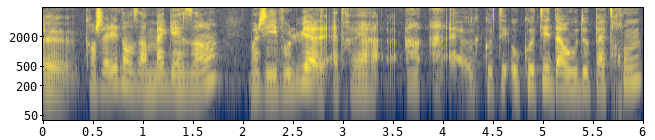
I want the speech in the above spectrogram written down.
euh, quand j'allais dans un magasin, moi j'ai évolué à, travers, un, côté, aux côtés d'un ou deux patrons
